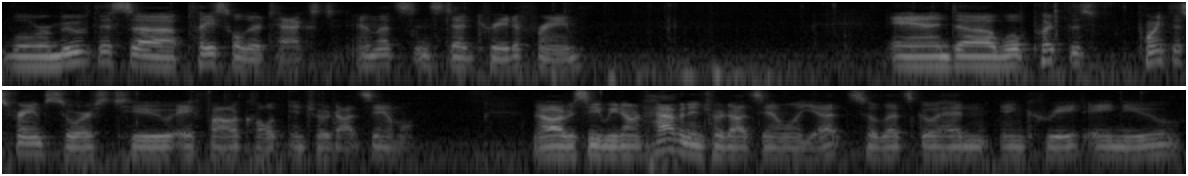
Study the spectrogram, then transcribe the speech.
we'll remove this uh, placeholder text and let's instead create a frame. And uh, we'll put this point this frame source to a file called intro.xaml. Now obviously we don't have an intro.xaml yet, so let's go ahead and, and create a new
